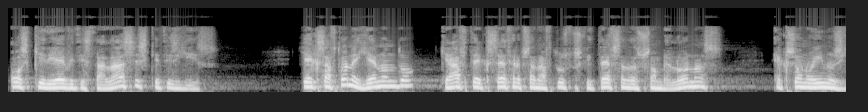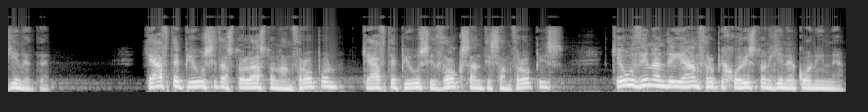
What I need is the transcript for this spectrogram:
ως κυριεύει της θαλάσσης και της γης. Και εξ αυτών εγένοντο και αύτε εξέθρεψαν αυτούς τους φυτεύσαντας τους αμπελώνας, εξ όν ο ίνος γίνεται. και αύτε ποιούσι τα στολά των ανθρώπων, και αύτε ποιούσι δόξαν της ανθρώπης, και ου δίνανται οι άνθρωποι χωρίς των γυναικών είναι.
